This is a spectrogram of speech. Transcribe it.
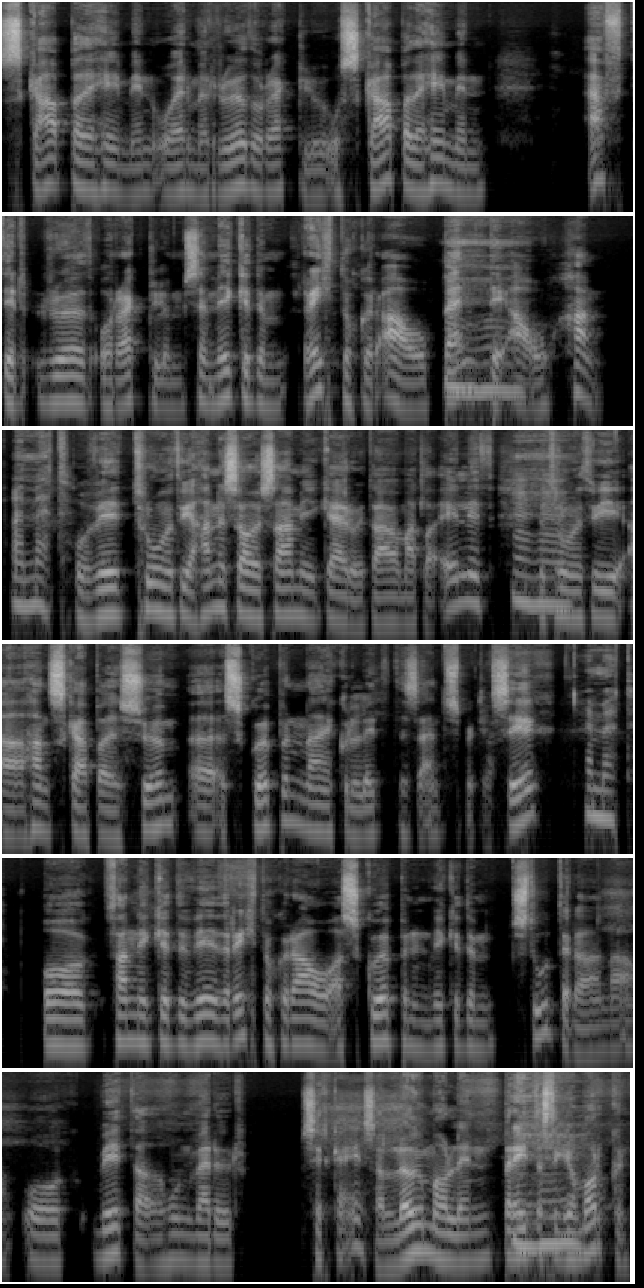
skapaði heiminn og er með röð og reglu og skapaði heiminn eftir röð og reglum sem við getum reytt okkur á, bendi Mhm. á hann einmitt. og við trúum því að hann er sáðu sami í gæru í dag um alla eilíð, við Mhm, trúum því að hann skapaði söm, uh, sköpunna að einhverju leiti þess að endur spekla sig einmitt. og þannig getum við reytt okkur á að sköpunin við getum stúderað hana og vitað að hún verður cirka eins að lögmálin breytast ekki á Mhm. morgun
